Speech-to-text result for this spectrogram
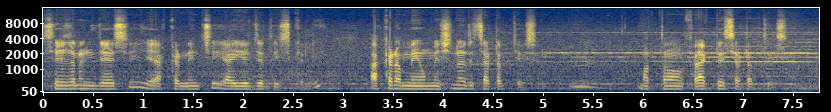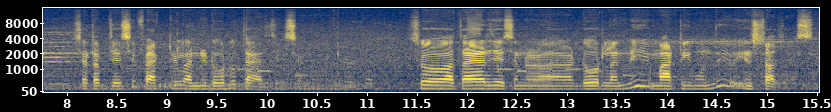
సీజనింగ్ చేసి అక్కడి నుంచి అయోధ్య తీసుకెళ్ళి అక్కడ మేము మిషనరీ సెటప్ చేసాం మొత్తం ఫ్యాక్టరీ సెటప్ చేసాం సెటప్ చేసి ఫ్యాక్టరీలో అన్ని డోర్లు తయారు చేసాం సో ఆ తయారు చేసిన డోర్లన్నీ మా టీం ఉంది ఇన్స్టాల్ చేస్తాం.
